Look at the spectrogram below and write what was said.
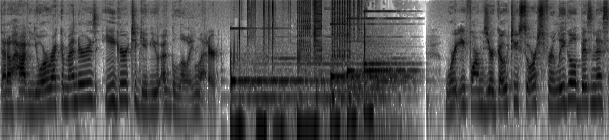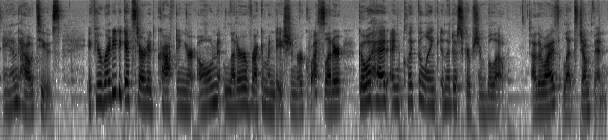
that'll have your recommenders eager to give you a glowing letter. Were eForms your go-to source for legal, business, and how-tos. If you're ready to get started crafting your own letter of recommendation request letter, go ahead and click the link in the description below. Otherwise, let's jump in.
